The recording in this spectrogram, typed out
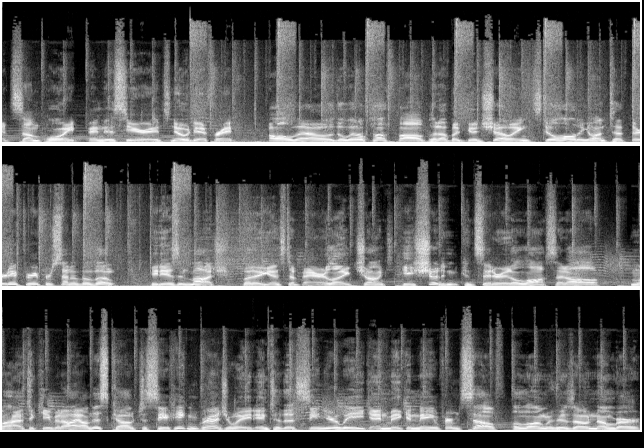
at some point, and this year it's no different. Although the little puffball put up a good showing, still holding on to 33% of the vote. It isn't much, but against a bear like Chunk, he shouldn't consider it a loss at all. We'll have to keep an eye on this cub to see if he can graduate into the senior league and make a name for himself along with his own number.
